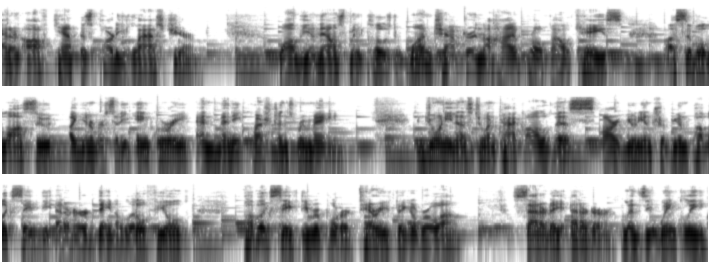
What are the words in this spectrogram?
at an off campus party last year. While the announcement closed one chapter in the high profile case, a civil lawsuit, a university inquiry, and many questions remain. Joining us to unpack all of this are Union Tribune Public Safety Editor Dana Littlefield, Public Safety Reporter Teri Figueroa, Saturday Editor Lindsay Winkley,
